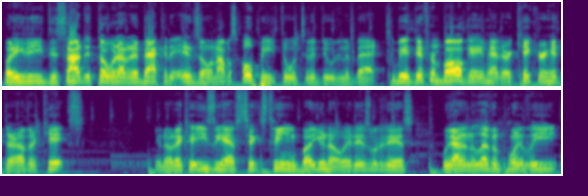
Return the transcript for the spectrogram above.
but he, he, decided to throw it out of the back of the end zone. I was hoping he threw it to the dude in the back. Could be a different ball game had their kicker hit their other kicks. You know, they could easily have 16, but you know, it is what it is. We got an 11 point lead.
